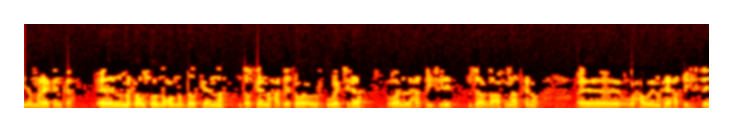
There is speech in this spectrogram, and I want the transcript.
iyo maraykanka markaan u soo noqono dalkeenna dalkeenna xaqiiqa waa cudurka waa jiraa waana la xaqiijiyey. Wasaaradda caafimaadkana waxa weyan waxay xaqiijisay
